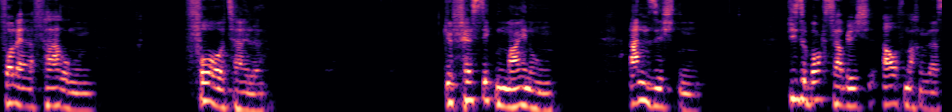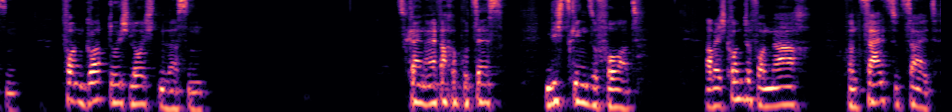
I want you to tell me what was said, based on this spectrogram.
voller Erfahrungen, Vorurteile, gefestigten Meinungen, Ansichten. Diese Box habe ich aufmachen lassen, von Gott durchleuchten lassen es ist kein einfacher Prozess. Nichts ging sofort. Aber ich konnte von nach, von Zeit zu Zeit,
